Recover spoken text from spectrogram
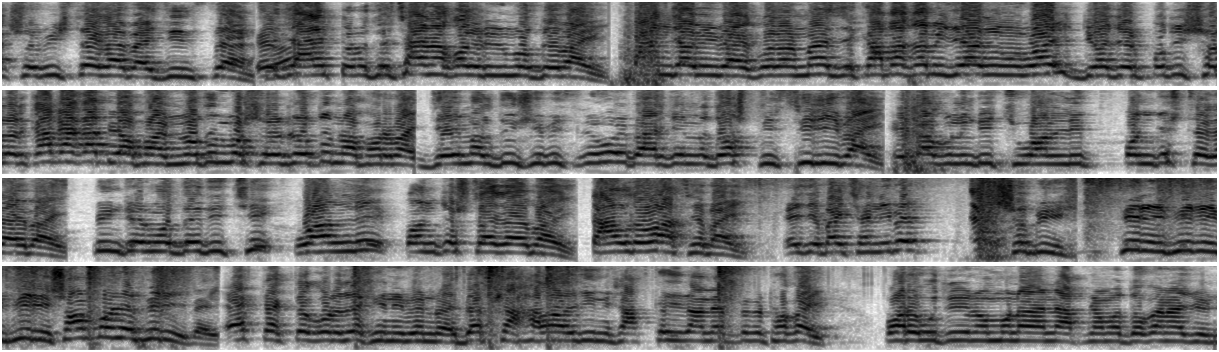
একশো বিশ টাকা ভাই, জিন্স প্যান্ট। এই যে আরেকটা রয়েছে চায়না কোয়ালিটির মধ্যে ভাই, পাঞ্জাবি ভাই, বলার মানে যে কাপা কাপি যা দেবো ভাই, দুই হাজার পঁচিশ সালের কাপা কাপি অফার, নতুন বছরের নতুন অফার ভাই। যে মাল দুইশো বিশ নেব তার জন্য দশ পিস ফ্রি ভাই। এটা কিন্তু দিচ্ছি ওয়ানলি পঞ্চাশ টাকায় ভাই। প্রিন্টের মধ্যে দিচ্ছি ওয়ানলি পঞ্চাশ টাকায় ভাই। তাল দেওয়া আছে ভাই। এই যে বাইছা নিবেন। একশো বিশ। ফ্রি ফ্রি ফ্রি সম্পূর্ণ ফ্রি ভাই। একটা একটা করে দেখে নেবেন ভাই। ব্যবসা হালাল জিনিস আজকে যদি আমি আপনাকে ঠকাই পরবর্তী দিন মনে হয় না আপনি আমার দোকানে আসবেন।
